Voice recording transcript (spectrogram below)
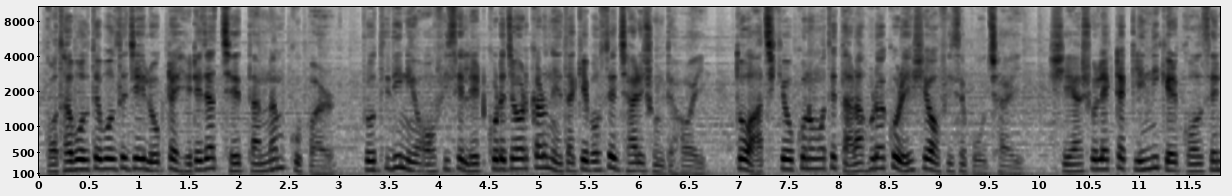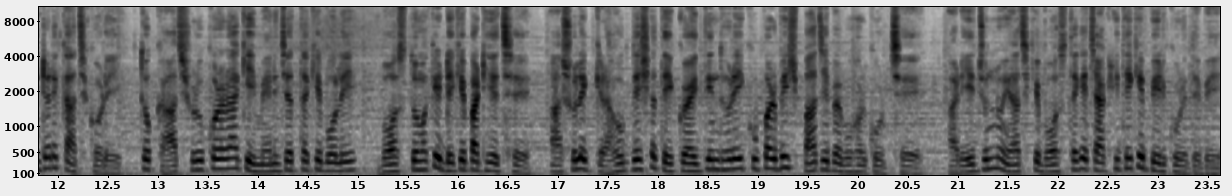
কথা বলতে বলতে যে লোকটা হেঁটে যাচ্ছে তার নাম কুপার। প্রতিদিনই অফিসে লেট করে যাওয়ার কারণে তাকে বসে ঝাড়ি শুনতে হয়। তো আজকেও কোনো মতে তাড়াহুড়া করে সে অফিসে পৌঁছায়। সে আসলে একটা ক্লিনিকের কল সেন্টারে কাজ করে। তো কাজ শুরু করার আগে ম্যানেজার তাকে বলে, বস তোমাকে ডেকে পাঠিয়েছে। আসলে গ্রাহকদের সাথে কয়েকদিন ধরেই কুপার বেশ বাজে ব্যবহার করছে। আর এর জন্যই আজকে বস তাকে চাকরি থেকে বের করে দেবে।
